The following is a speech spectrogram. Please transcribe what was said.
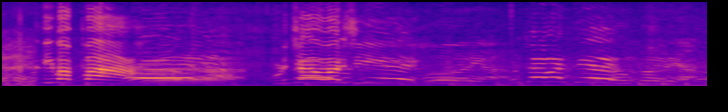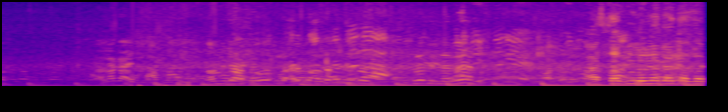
गणपती बाप्पा! पुढच्या वर्षी! पुढच्या वर्षी! असा फिरवला काय तसा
